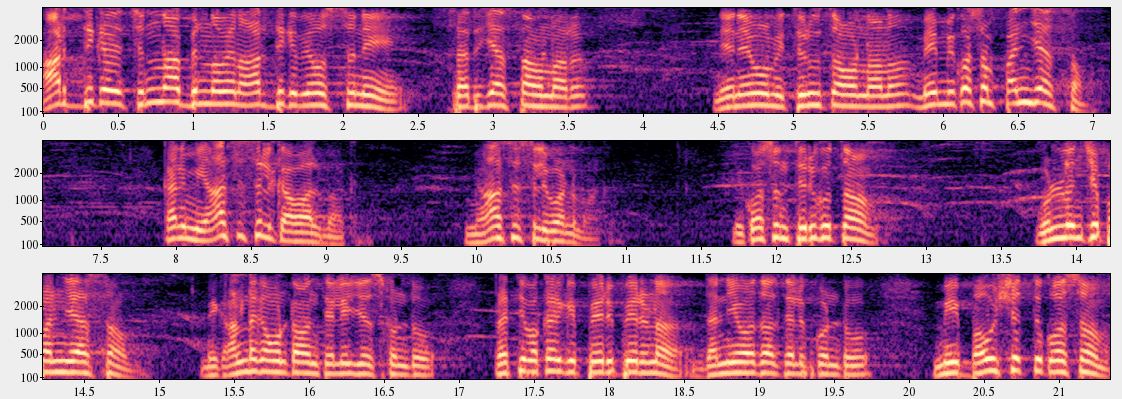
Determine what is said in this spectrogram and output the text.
ఆర్థిక చిన్న భిన్నమైన ఆర్థిక వ్యవస్థని సరిచేస్తా ఉన్నారు. నేనేమో మీ తిరుగుతూ ఉన్నాను మేము మీకోసం పని చేస్తాం. కానీ మీ ఆశీస్సులు కావాలి మాకు. మీ ఆశీస్సులు ఇవ్వండి మాకు. మీకోసం తిరుగుతాం ఒళ్ళుంచి పని చేస్తాం మీకు అండగా ఉంటామని తెలియజేసుకుంటూ ప్రతి ఒక్కరికి పేరు పేరున ధన్యవాదాలు తెలుపుకుంటూ మీ భవిష్యత్తు కోసం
